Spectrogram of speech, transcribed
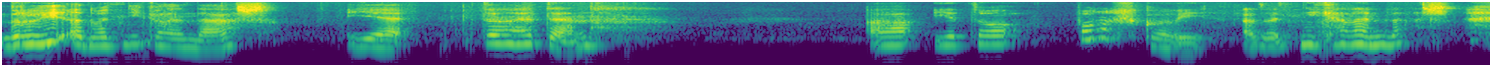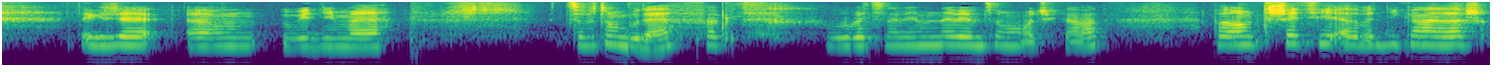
druhý adventní kalendář je tenhle ten. A je to ponožkový adventní kalendář. Takže um, uvidíme, co v tom bude. Fakt vůbec nevím, nevím, co mám očekávat. Potom třetí adventní kalendář,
